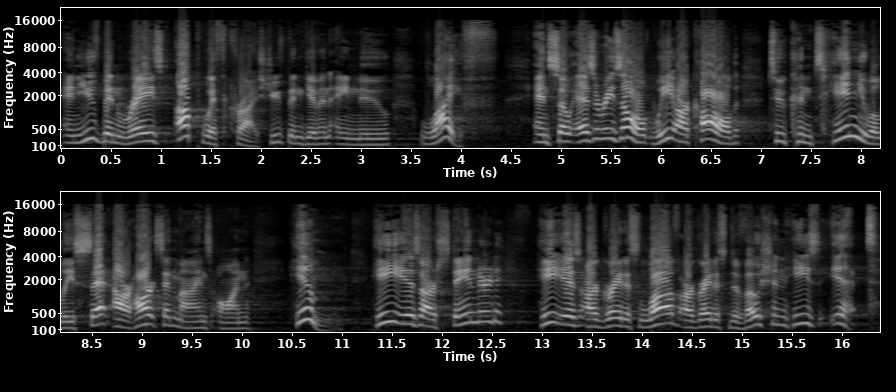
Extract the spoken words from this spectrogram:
and you've been raised up with Christ. You've been given a new life. And so, as a result, we are called to continually set our hearts and minds on Him. He is our standard, He is our greatest love, our greatest devotion. He's it.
